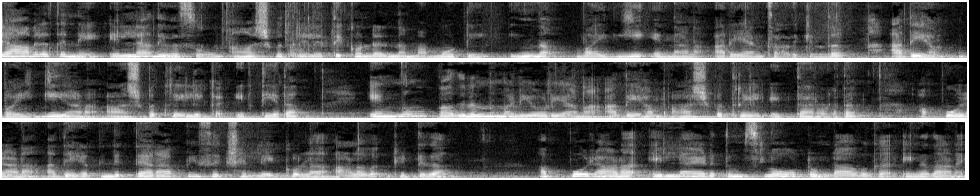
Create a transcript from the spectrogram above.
രാവിലെ തന്നെ എല്ലാ ദിവസവും ആശുപത്രിയിൽ എത്തിക്കൊണ്ടിരുന്ന മമ്മൂട്ടി ഇന്ന് വൈകി എന്നാണ് അറിയാൻ സാധിക്കുന്നത്. അദ്ദേഹം വൈകിയാണ് ആശുപത്രിയിലേക്ക് എത്തിയത്. എന്നും പതിനൊന്ന് മണിയോടെയാണ് അദ്ദേഹം ആശുപത്രിയിൽ എത്താറുള്ളത്. അപ്പോഴാണ് അദ്ദേഹത്തിന്റെ തെറാപ്പി സെക്ഷനിലേക്കുള്ള അളവ് കിട്ടുക. അപ്പോഴാണ് എല്ലായിടത്തും സ്ലോട്ട് ഉണ്ടാവുക എന്നതാണ്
